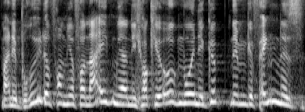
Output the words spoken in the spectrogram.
meine Brüder von mir verneigen werden. Ich hocke hier irgendwo in Ägypten im Gefängnis.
